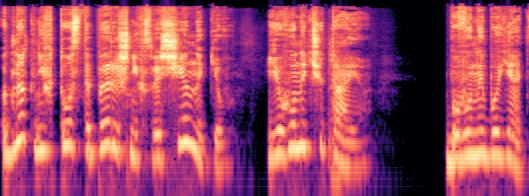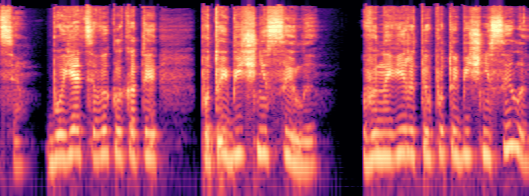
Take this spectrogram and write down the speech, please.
Однак ніхто з теперішніх священників його не читає, бо вони бояться, бояться викликати потойбічні сили. Ви не вірите в потойбічні сили?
